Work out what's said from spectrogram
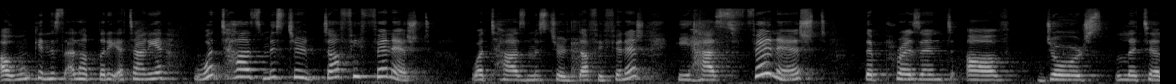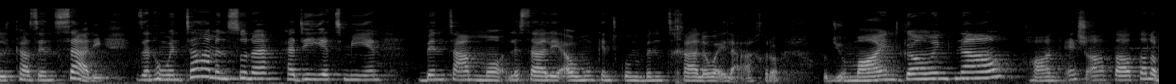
أو ممكن نسألها بطريقة تانية what has Mr. Duffy finished what has Mr. Duffy finished he has finished the present of George's little cousin Sally. إذا هو انتهى من صنع هدية مين؟ بنت عمه لسالي أو ممكن تكون بنت خالة وإلى آخره. Would you mind going now؟ هون إيش أعطاه طلب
